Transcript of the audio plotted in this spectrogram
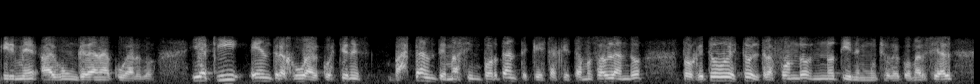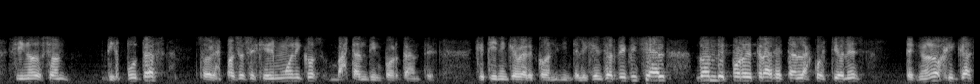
firme algún gran acuerdo. Y aquí entra a jugar cuestiones bastante más importantes que estas que estamos hablando, porque todo esto, el trasfondo, no tiene mucho de comercial, sino son disputas sobre espacios hegemónicos bastante importantes, que tienen que ver con inteligencia artificial, donde por detrás están las cuestiones tecnológicas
